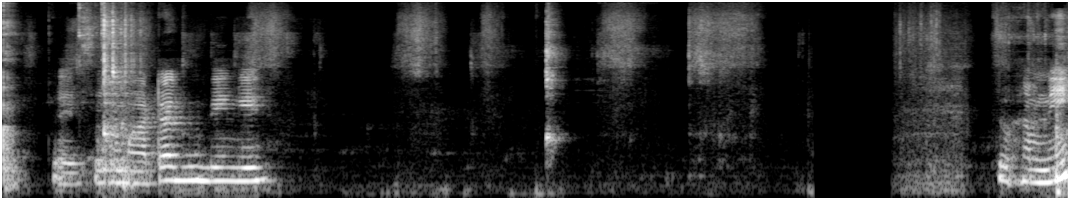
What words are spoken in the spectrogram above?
तो ऐसे हम आटा गूंदेंगे। तो हमने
